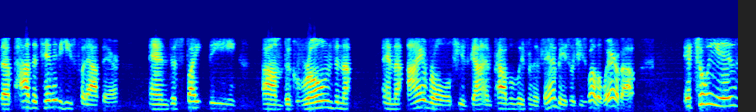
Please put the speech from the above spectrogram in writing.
the positivity he's put out there, and despite the um, the groans and the and the eye rolls he's gotten probably from the fan base, which he's well aware about, it's who he is,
